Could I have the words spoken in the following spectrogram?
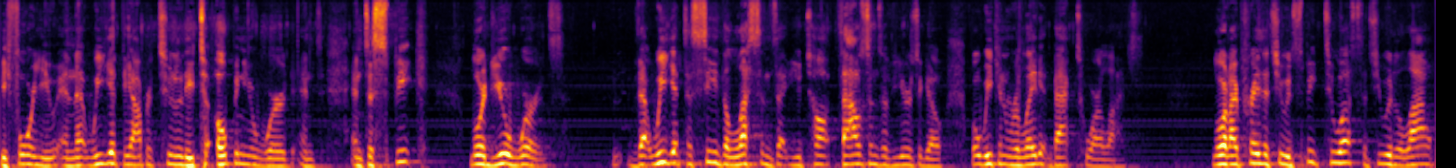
before you and that we get the opportunity to open your word and, and to speak, Lord, your words. That we get to see the lessons that you taught thousands of years ago, but we can relate it back to our lives. Lord, I pray that you would speak to us, that you would allow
